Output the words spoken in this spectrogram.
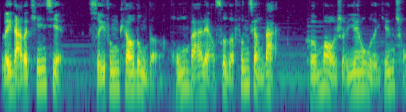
雷达的天线、随风飘动的红白两色的风向带和冒着烟雾的烟囱。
